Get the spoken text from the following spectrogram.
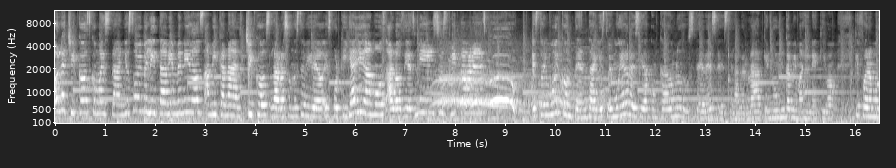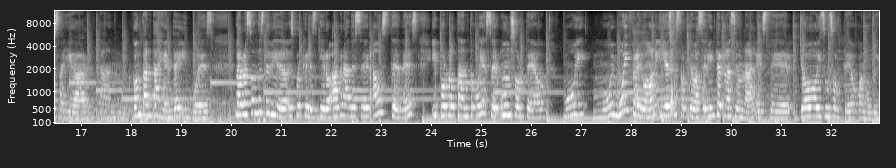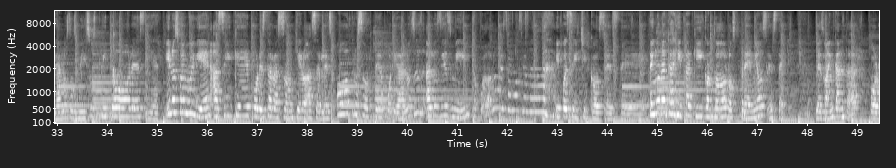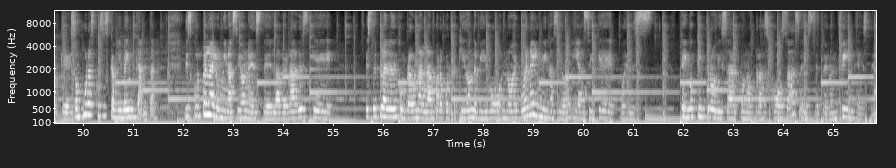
Hola chicos, ¿cómo están? Yo soy Belita, bienvenidos a mi canal. Chicos, la razón de este video es porque ya llegamos a los 10.000 suscriptores. Estoy muy contenta y estoy muy agradecida con cada uno de ustedes. Este, la verdad que nunca me imaginé que, iba, que fuéramos a llegar con tanta gente y pues... La razón de este video es porque les quiero agradecer a ustedes y por lo tanto voy a hacer un sorteo muy, muy, muy fregón y este sorteo va a ser internacional. Este, yo hice un sorteo cuando llegué a los 2000 suscriptores y, y nos fue muy bien, así que por esta razón quiero hacerles otro sorteo por llegar a los, a los 10.000. No puedo hablar, estoy emocionada. Y pues sí, chicos, este, tengo una cajita aquí con todos los premios. Este, les va a encantar porque son puras cosas que a mí me encantan. Disculpen la iluminación, este, la verdad es que Estoy planeando comprar una lámpara porque aquí donde vivo no hay buena iluminación y así que pues tengo que improvisar con otras cosas, este, pero en fin, este,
